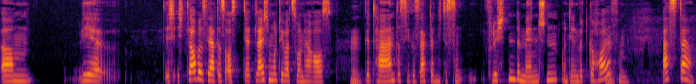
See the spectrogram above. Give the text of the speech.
Ähm, wir, ich, ich glaube, sie hat das aus der gleichen Motivation heraus Hm. getan, dass sie gesagt hat, nicht, das sind flüchtende Menschen und denen wird geholfen. Basta.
